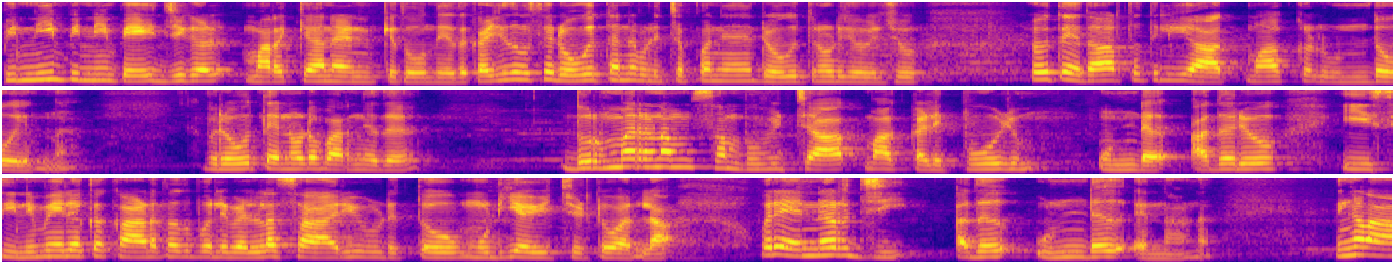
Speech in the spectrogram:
പിന്നെയും പിന്നെയും പേജുകൾ മറയ്ക്കാനാണ് എനിക്ക് തോന്നിയത്. കഴിഞ്ഞ ദിവസം രോഹിത് തന്നെ വിളിച്ചപ്പോൾ ഞാൻ രോഹിത്തിനോട് ചോദിച്ചു രോഹിത്ത് യഥാർത്ഥത്തിൽ ഈ ആത്മാക്കൾ ഉണ്ടോ എന്ന്. അപ്പോൾ എന്നോട് പറഞ്ഞത് ദുർമരണം സംഭവിച്ച ആത്മാക്കൾ ഇപ്പോഴും ഉണ്ട്. അതൊരു ഈ സിനിമയിലൊക്കെ കാണുന്നത് പോലെ വെള്ള സാരി ഉടുത്തോ മുടി അഴിച്ചിട്ടോ അല്ല. ഒരു എനർജി അത് ഉണ്ട് എന്നാണ്. നിങ്ങൾ ആ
